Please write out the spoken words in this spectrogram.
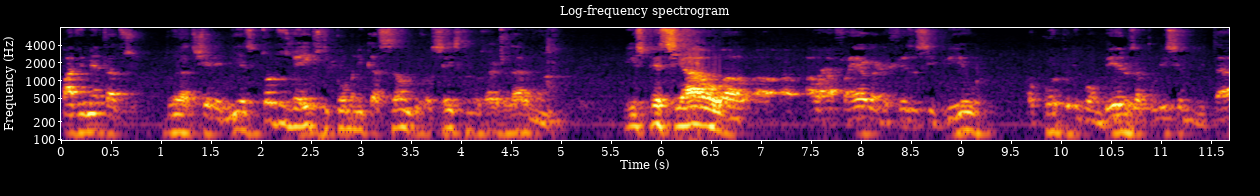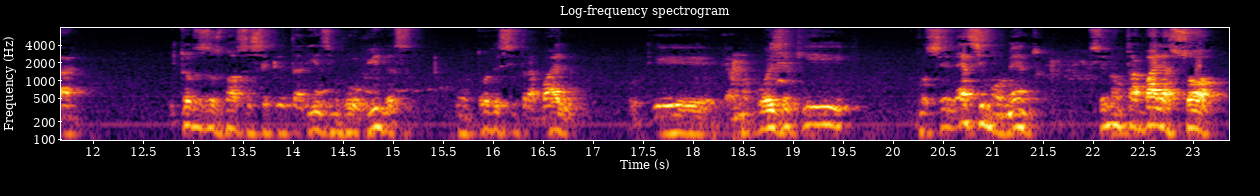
Pavimentadora Jeremias e todos os veículos de comunicação de vocês que nos ajudaram muito. Em especial ao, ao, ao Rafael da Defesa Civil, ao Corpo de Bombeiros, à Polícia Militar e todas as nossas secretarias envolvidas com todo esse trabalho, porque é uma coisa que você, nesse momento, você não trabalha só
